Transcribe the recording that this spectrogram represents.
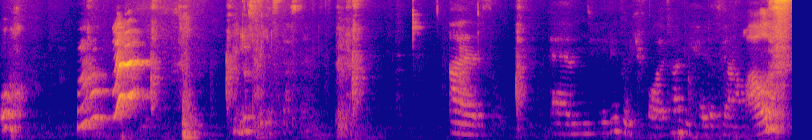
Oh. Wie lustig ist das denn? Also, ähm, Lilly würde ich foltern, die hält das ja noch aus.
